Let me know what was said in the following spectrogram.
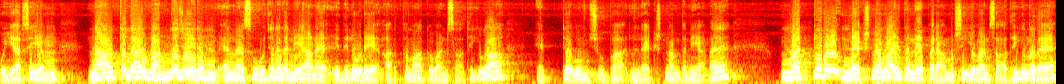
ഉയർച്ചയും നാൾക്ക് നാൾ വന്നു ചേരും എന്ന സൂചന തന്നെയാണ് ഇതിലൂടെ അർത്ഥമാക്കുവാൻ സാധിക്കുക. ഏറ്റവും ശുഭ ലക്ഷണം തന്നെയാണ്. മറ്റൊരു ലക്ഷണമായി തന്നെ പരാമർശിക്കുവാൻ സാധിക്കുന്നത്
